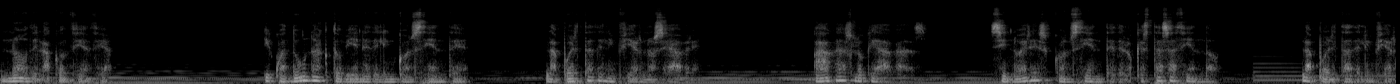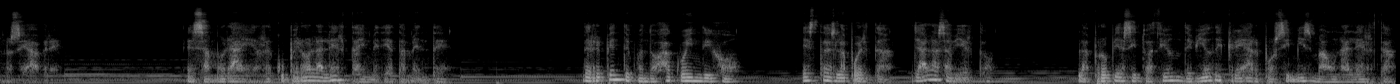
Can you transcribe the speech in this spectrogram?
no de la conciencia. Y cuando un acto viene del inconsciente, la puerta del infierno se abre. Hagas lo que hagas, si no eres consciente de lo que estás haciendo, la puerta del infierno se abre. El samurái recuperó la alerta inmediatamente. De repente cuando Hakuin dijo, esta es la puerta, ya la has abierto, la propia situación debió de crear por sí misma una alerta.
